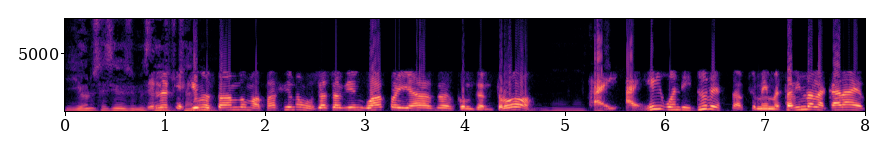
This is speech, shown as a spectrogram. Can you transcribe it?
Y yo no sé si me está que aquí me está dando masaje una muchacha bien guapa y ya se desconcentró. I, I hate when they do this stuff to me. Me está viendo la cara de...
